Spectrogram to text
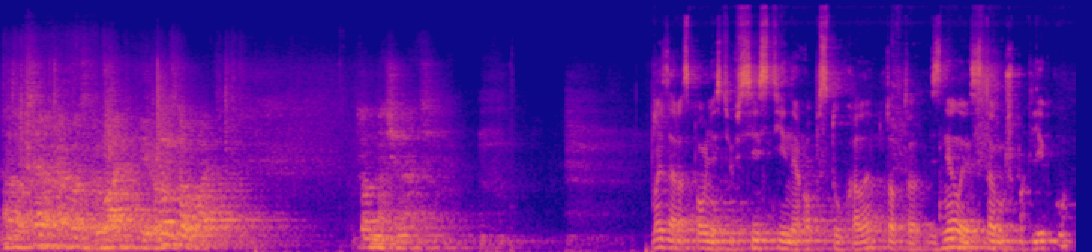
Треба все так розбивати і грунтувати. Потім починати. Ми зараз повністю всі стіни обстукали, тобто зняли стару шпаклівку,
